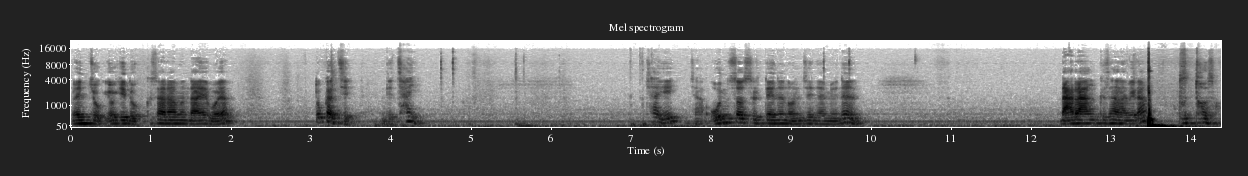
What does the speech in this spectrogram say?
왼쪽 여기도. 그 사람은 나의 뭐야? 똑같지 이제 차이 차이 자 온 썼을 때는 언제냐면은 나랑 그 사람이랑 붙어서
